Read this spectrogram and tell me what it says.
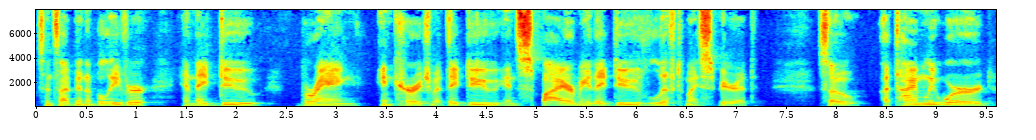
since I've been a believer, and they do bring encouragement. They do inspire me. They do lift my spirit. So a timely word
